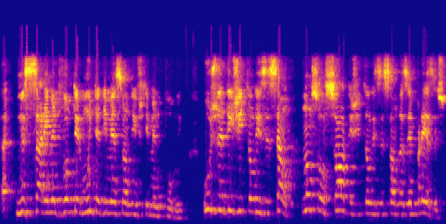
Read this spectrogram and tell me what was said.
eh, necessariamente vão ter muita dimensão de investimento público. Os da digitalização não são só digitalização das empresas,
